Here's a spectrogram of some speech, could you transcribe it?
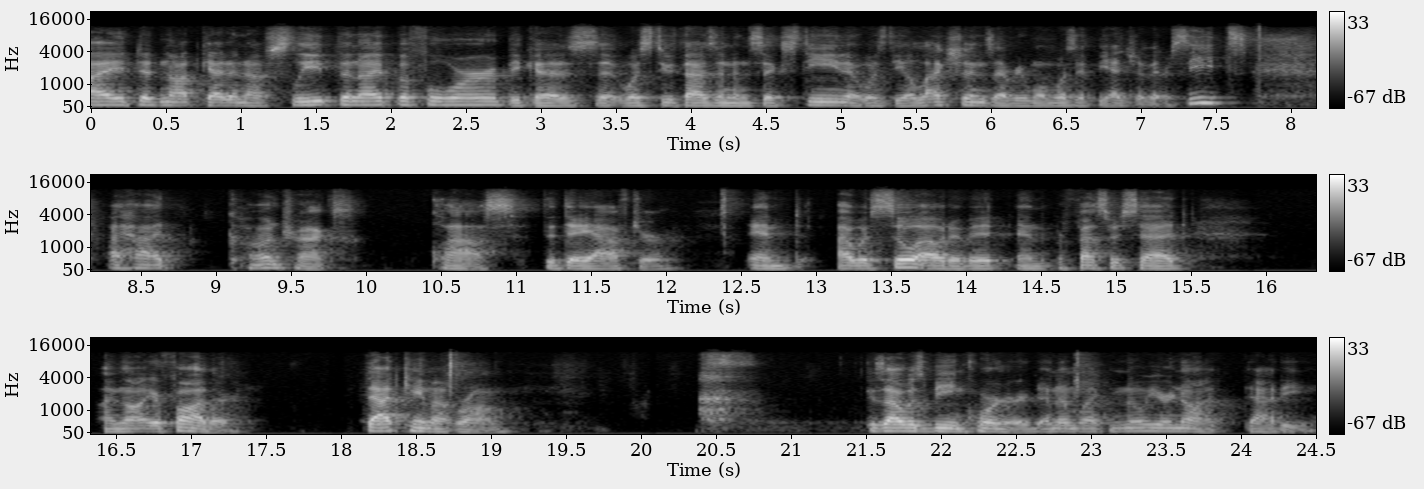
I did not get enough sleep the night before because it was 2016. It was the elections. Everyone was at the edge of their seats. I had contracts class the day after, and I was so out of it. And the professor said, I'm not your father. That came out wrong because I was being cornered. And I'm like, no, you're not, daddy.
